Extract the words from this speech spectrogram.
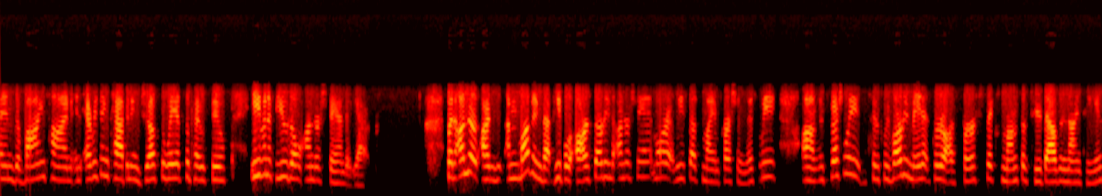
in divine time, and everything's happening just the way it's supposed to, even if you don't understand it yet. But under, I'm I'm loving that people are starting to understand it more. At least that's my impression this week. Um, especially since we've already made it through our first six months of 2019.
